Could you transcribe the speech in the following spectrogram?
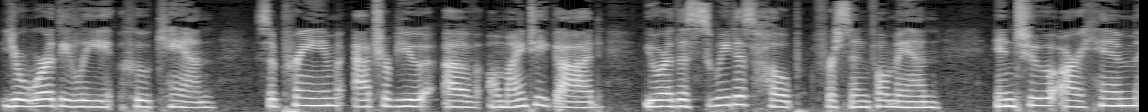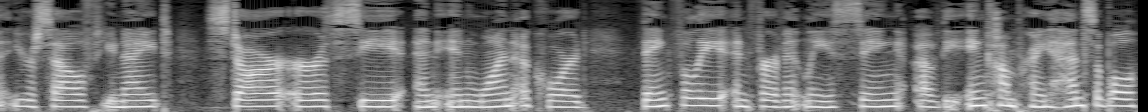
your worthily who can. Supreme attribute of Almighty God, you are the sweetest hope for sinful man. Into our hymn yourself unite, star, earth, sea, and in one accord thankfully and fervently sing of the incomprehensible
